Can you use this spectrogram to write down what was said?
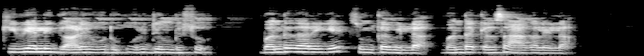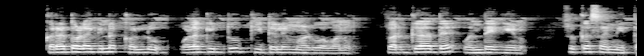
ಕಿವಿಯಲ್ಲಿ ಗಾಳಿ ಊದು ಉರಿದುಂಬಿಸು ಬಂದ ದಾರಿಗೆ ಸುಂಕವಿಲ್ಲ, ಬಂದ ಕೆಲಸ ಆಗಲಿಲ್ಲ. ಕರದೊಳಗಿನ ಕಲ್ಲು, ಒಳಗಿದ್ದು ಕೀಟಲೆ ಮಾಡುವವನು. ಸ್ವರ್ಗದ ಒಂದೇಗೇನು? ಸುಖ ಸನ್ನಿತ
